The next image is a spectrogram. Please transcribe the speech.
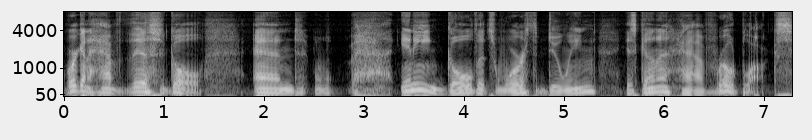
we're going to have this goal. And any goal that's worth doing is going to have roadblocks.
